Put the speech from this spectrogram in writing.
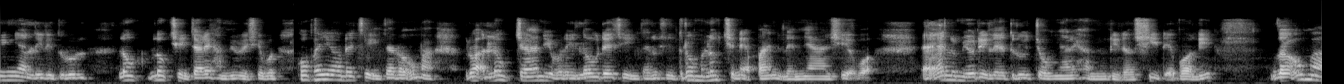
ညံ့ညံ့လေးတွေသူတို့လှုပ်လှုပ်ချင်ကြတဲ့ဟာမျိုးတွေရှိပေါ့ဟိုဖက်ရောက်တဲ့ချိန်ကျတော့ဥမာသူတို့အလုတ်ကျန်းနေပါလေလှုပ်တဲ့ချိန်ကျလို့ရှိရင်သူတို့မလှုပ်ချင်တဲ့အပိုင်းတွေလည်းများရှိရပေါ့အဲအဲ့လိုမျိုးတွေလည်းသူတို့ကြုံရတဲ့ဟာမျိုးတွေတော့ရှိတယ်ပေါ့လေ ဒါဥမာ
